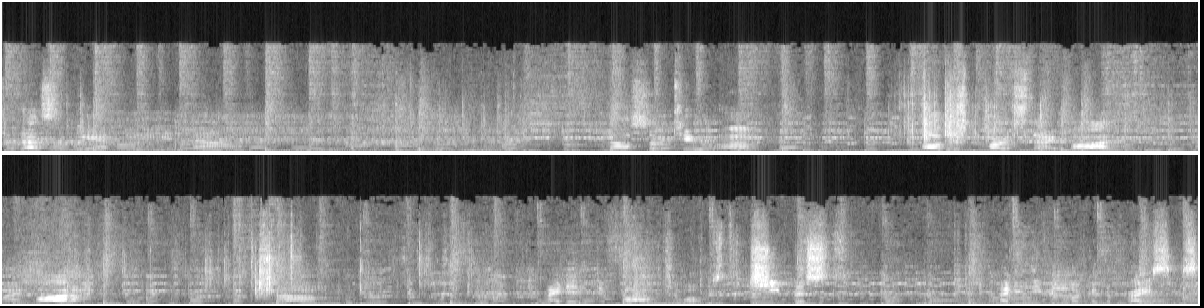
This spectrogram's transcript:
So that's the way I'm doing it now. And also too, um, all these parts that I bought, when I bought them, um, I didn't default to what was the cheapest. I didn't even look at the prices.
